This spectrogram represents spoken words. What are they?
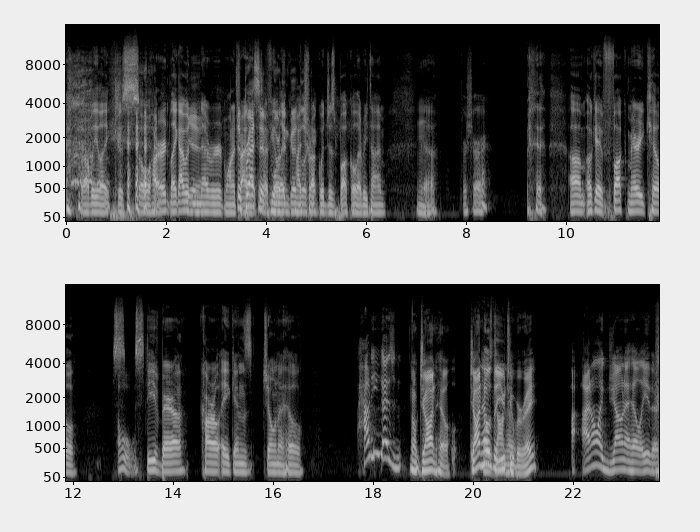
probably like just so hard. Like I would Yeah. never want to try that 'cause I feel more like than good my looking. truck would just buckle every time. Yeah. for sure. Um. Okay. Fuck Marry Kill. S- Oh. Steve Berra, Carl Aikens, Jonah Hill. How do you guys? No, John Hill. John Hill's the Oh, John Hill. YouTuber, right? I, I don't like Jonah Hill either.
